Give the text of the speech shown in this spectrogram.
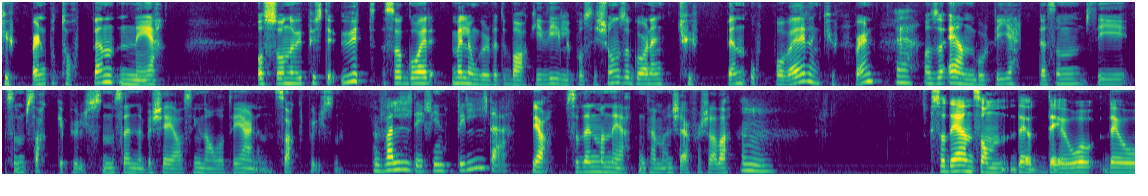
kuppelen på toppen ned. Og så når vi puster ut, så går mellomgulvet tilbake i hvileposisjon. Så går den tuppen oppover, den kuppelen, ja. og så er den borti hjertet som, sier, som sakker pulsen sender beskjed og signaler til hjernen. Sakk pulsen. Veldig fint bilde. Ja, så den maneten kan man se for seg, da. Mm. Så det er en sånn det, det, er jo, det, er jo,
